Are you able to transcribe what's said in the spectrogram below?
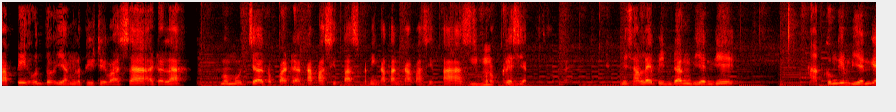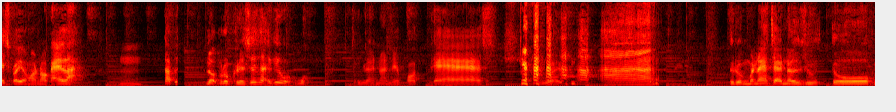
Tapi untuk yang lebih dewasa adalah memuja kepada kapasitas, peningkatan kapasitas, Mhm. progres yang misalnya pindang biyen ki Agung ki biyen ki kaya ngono kae lah. Hmm. Lho progresnya saiki wah dolanane podcast. Durung meneh channel YouTube.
